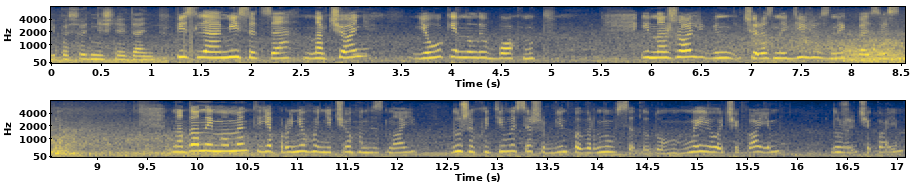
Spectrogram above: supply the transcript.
і по сьогоднішній день. Після місяця навчань його кинули в Бахмут. І, на жаль, він через неділю зник безвісти. На даний момент я про нього нічого не знаю. Дуже хотілося, щоб він повернувся додому. Ми його чекаємо. Дуже чекаємо.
